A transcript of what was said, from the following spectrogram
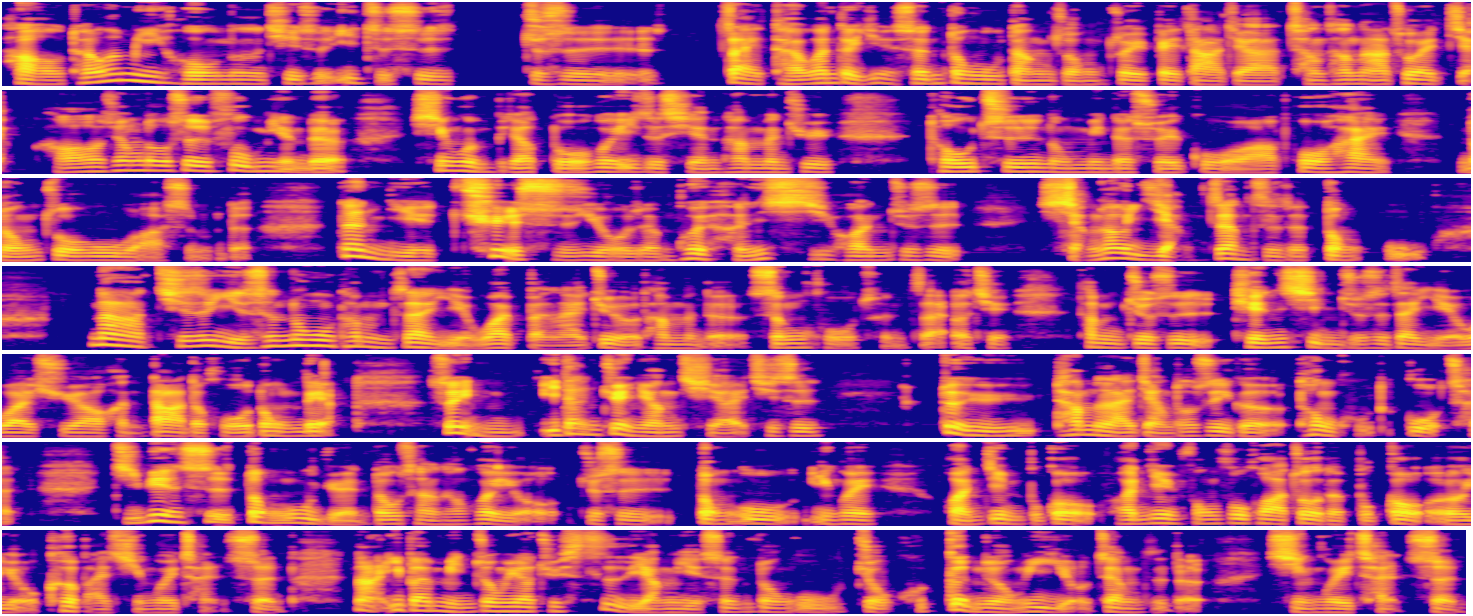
好，台湾猕猴呢，其实一直是就是。在台湾的野生动物当中，最被大家常常拿出来讲，好像都是负面的新闻比较多，会一直嫌他们去偷吃农民的水果啊，迫害农作物啊什么的。但也确实有人会很喜欢，就是想要养这样子的动物。那其实野生动物它们在野外本来就有它们的生活存在，而且它们就是天性就是在野外需要很大的活动量，所以你一旦圈养起来，其实对于它们来讲都是一个痛苦的过程。即便是动物园，都常常会有就是动物因为环境不够、环境丰富化做的不够而有刻板行为产生。那一般民众要去饲养野生动物，就会更容易有这样子的行为产生。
